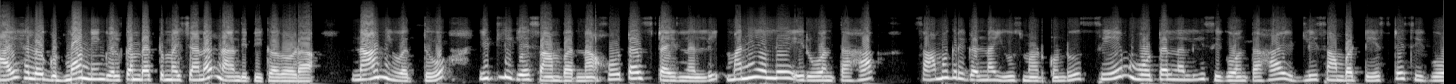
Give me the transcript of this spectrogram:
Hi hello good morning welcome back to my channel ನಾನ್ ದೀಪಿಕಾ ಗೌಡ. ನಾನಿವತ್ತು ಇಡ್ಲಿಗೆ ಸಾಂಬಾರ್ನ ಹೋಟೆಲ್ ಸ್ಟೈಲ್ನಲ್ಲಿ ಮನೆಯಲ್ಲೇ ಇರುವಂತಹ ಸಾಮಗ್ರಿಗಳನ್ನ ಯೂಸ್ ಮಾಡಿಕೊಂಡು ಸೇಮ್ ಹೋಟೆಲ್ನಲ್ಲಿ ಸಿಗುವಂತಹ ಇಡ್ಲಿ ಸಾಂಬಾರ್ ಟೇಸ್ಟೇ ಸಿಗುವ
